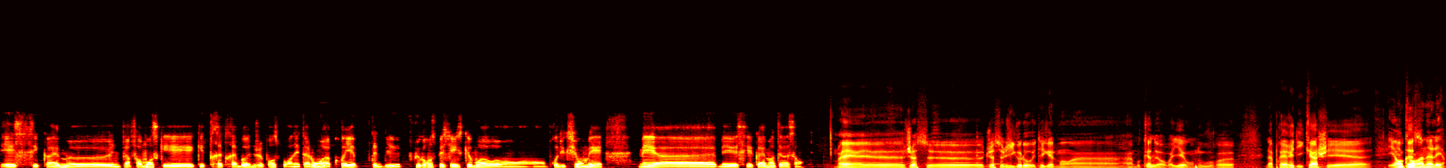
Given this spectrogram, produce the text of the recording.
Et c'est quand même euh, une performance qui est, qui est très très bonne, je pense, pour un étalon. Après, il y a peut-être des plus grands spécialistes que moi en, en production, mais mais euh, mais c'est quand même intéressant. Ouais, euh, Joss, euh, le Gigolo est également un, un bocador. Vous voyez, on ouvre euh, la prairie d'Icache et, euh, Et encore un alerte.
